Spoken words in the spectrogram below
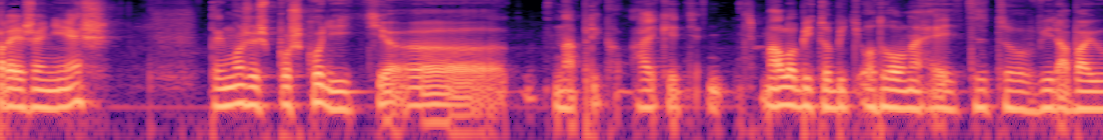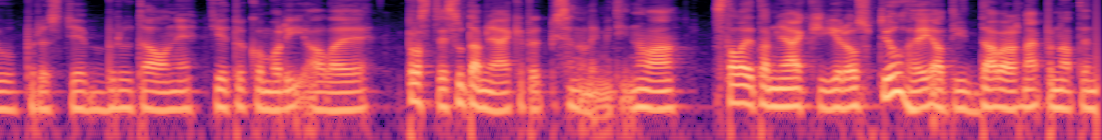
preženieš, tak môžeš poškodiť e, napríklad, aj keď malo by to byť odolné, hej, to vyrábajú proste brutálne tieto komory, ale proste sú tam nejaké predpísané limity. No a stále je tam nejaký rozptyl, hej, a ty dávaš najprv na ten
